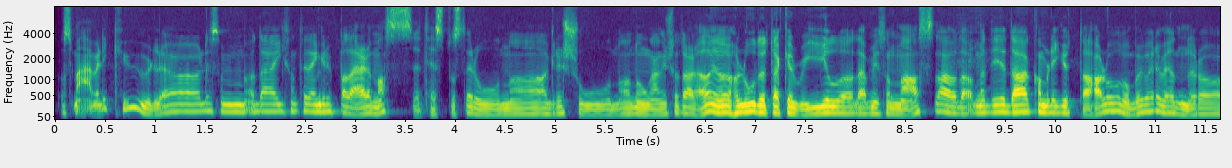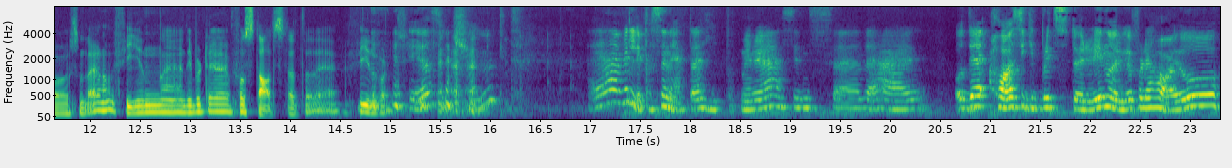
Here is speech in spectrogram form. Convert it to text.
Og som er veldig kule. Og, liksom, og det er, ikke sant, I den gruppa der er det masse testosteron og aggresjon. Og noen ganger så tar det 'hallo, dette er ikke real', og det er mye sånn mas. da, og da, Men de, da kommer de gutta 'hallo, nå må vi være venner', og sånn. Det er noen fin, eh, De burde få statsstøtte. Det er fine folk. Ja, så kult. Jeg er veldig fascinert av hiphop-miljøet. Jeg synes eh, det er Og det har sikkert blitt større i Norge, for det har jo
